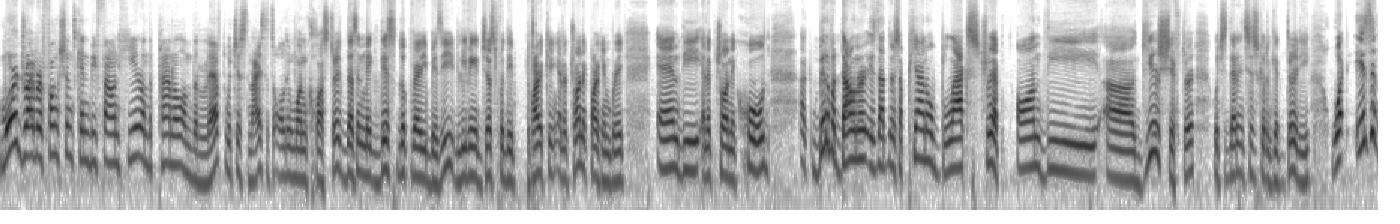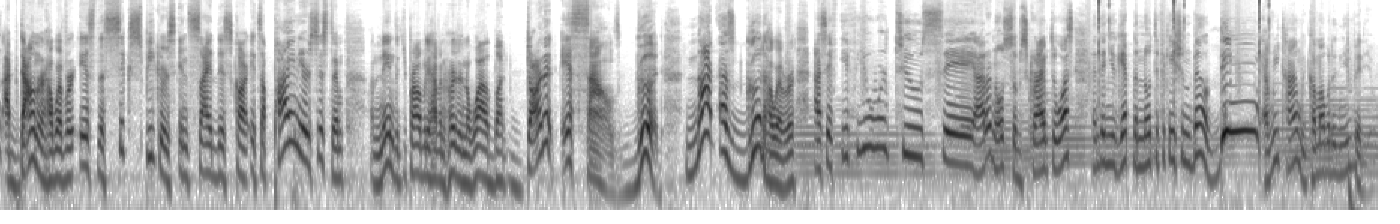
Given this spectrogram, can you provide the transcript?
More driver functions can be found here on the panel on the left, which is nice. It's all in one cluster. It doesn't make this look very busy, leaving it just for the parking, electronic parking brake and the electronic hold. A bit of a downer is that there's a piano black strip on the uh, gear shifter, which then it's just going to get dirty. What isn't a downer, however, is the six speakers inside this car. It's a Pioneer system, a name that you probably haven't heard in a while, but darn it, it sounds good. Not as good, however, as if, if you were to say, I don't know, subscribe to us, and then you get the notification bell, ding, every time we come up with a new video.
